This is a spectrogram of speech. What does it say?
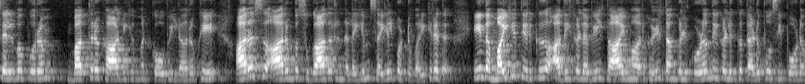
செல்வபுரம் பத்ர காளியம்மன் கோவில் அருகே அரசு ஆரம்ப சுகாதார நிலையம் செயல்பட்டு வருகிறது. இந்த மையத்திற்கு அதிகளவில் தாய்மார்கள் தங்கள் குழந்தைகளுக்கு தடுப்பூசி போட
